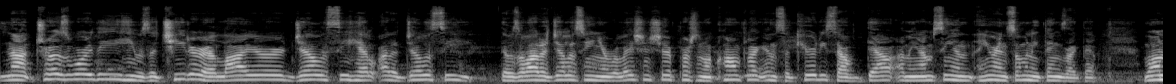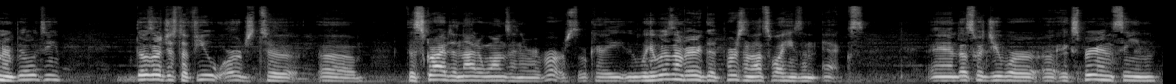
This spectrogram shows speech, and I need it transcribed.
not trustworthy. He was a cheater, a liar, jealousy. He had a lot of jealousy there was a lot of jealousy in your relationship, personal conflict, insecurity, self-doubt. I mean, I'm seeing, hearing so many things like that. Vulnerability. Those are just a few words to uh, describe the Knight of Wands in the reverse, okay? He wasn't a very good person. That's why he's an ex. And that's what you were uh, experiencing,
